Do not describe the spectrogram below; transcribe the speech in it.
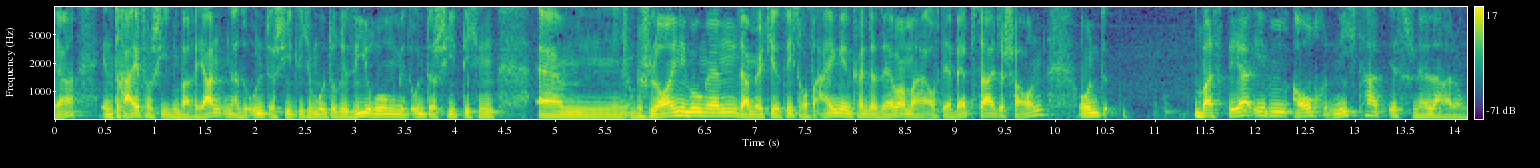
ja, in drei verschiedenen Varianten, also unterschiedliche Motorisierungen mit unterschiedlichen ähm, Beschleunigungen. Da möchte ich jetzt nicht drauf eingehen, könnt ihr selber mal auf der Webseite schauen. Und was der eben auch nicht hat, ist Schnellladung.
